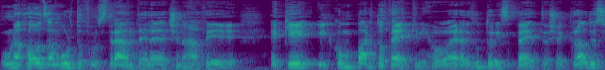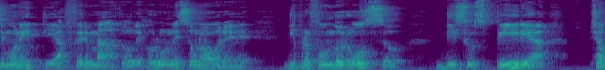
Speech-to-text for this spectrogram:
una cosa molto frustrante, l'hai accennata te, è che il comparto tecnico era di tutto rispetto, cioè Claudio Simonetti ha fermato le colonne sonore di Profondo Rosso, di Suspiria, cioè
